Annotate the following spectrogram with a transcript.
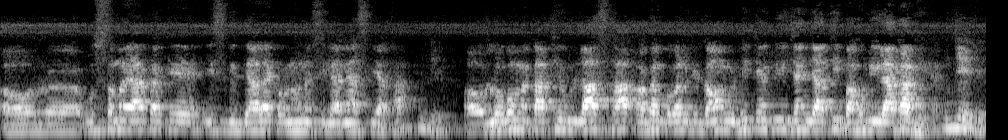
और उस समय आकर के इस विद्यालय का उन्होंने शिलान्यास किया था। जी। और लोगों में काफ़ी उल्लास था अगल बगल के गाँव में भी क्योंकि जनजाति बाहुल इलाका भी है। जी जी।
